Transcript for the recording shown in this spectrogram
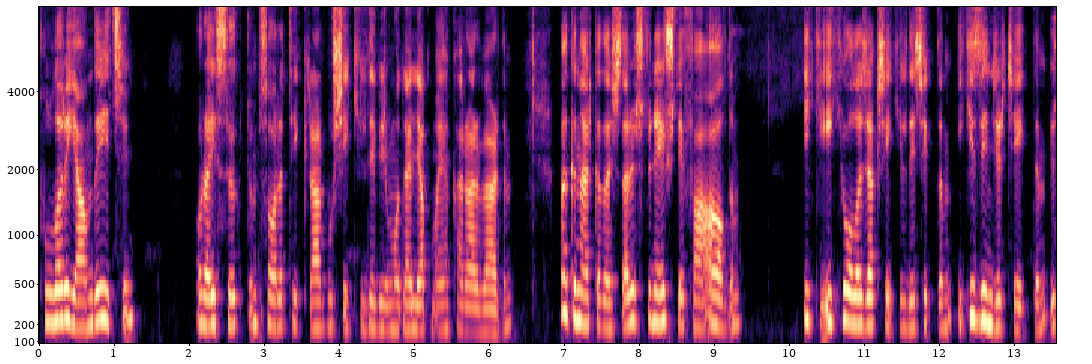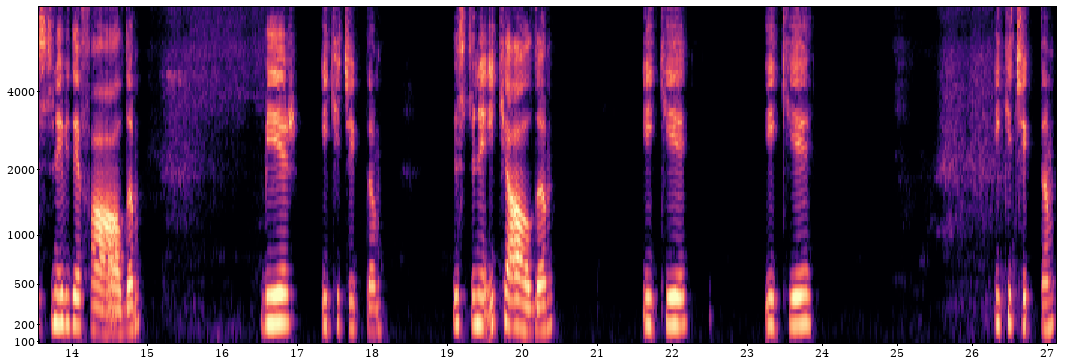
Pulları yandığı için orayı söktüm. Sonra tekrar bu şekilde bir model yapmaya karar verdim. Bakın arkadaşlar üstüne 3 defa aldım. 2 2 olacak şekilde çıktım. 2 zincir çektim. Üstüne bir defa aldım. 1 2 çıktım. Üstüne 2 aldım. 2 2 2 çıktım.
